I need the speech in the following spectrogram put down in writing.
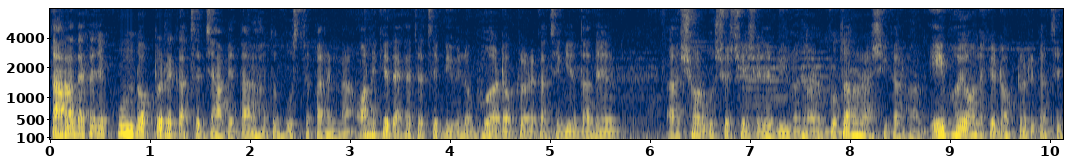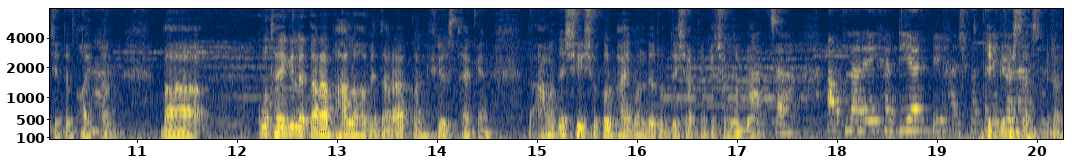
তারা দেখা যায় কোন ডক্টরের কাছে যাবে তারা হয়তো বুঝতে পারেন না। অনেকে দেখা যাচ্ছে বিভিন্ন ভুয়া ডক্টরের কাছে গিয়ে তাদের আহ, সর্বস্ব শেষ যায় বিভিন্ন ধরনের প্রতারণার শিকার হন এই ভয়ে অনেকে ডক্টরের কাছে যেতে ভয় পান বা কোথায় গেলে তারা ভালো হবে তারা কনফিউজ থাকেন। তো আমাদের সেই সকল ভাই বোনদের উদ্দেশ্যে আপনি কিছু বলবেন? আচ্ছা আপনারা এখানে ডিআরপি হাসপাতাল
